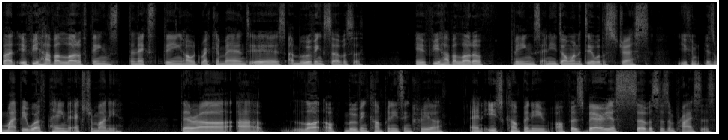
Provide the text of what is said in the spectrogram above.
But if you have a lot of things, the next thing I would recommend is a moving service. If you have a lot of things and you don't want to deal with the stress, you can it might be worth paying the extra money there are a lot of moving companies in Korea, and each company offers various services and prices.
